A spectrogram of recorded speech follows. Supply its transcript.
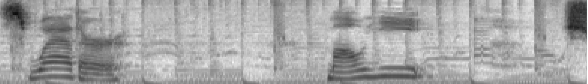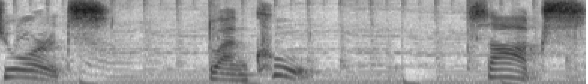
Sweater。毛衣，shorts，短裤，socks，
